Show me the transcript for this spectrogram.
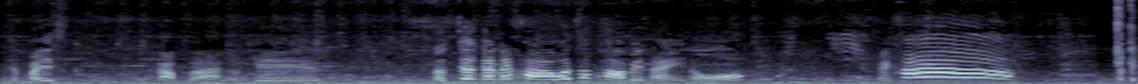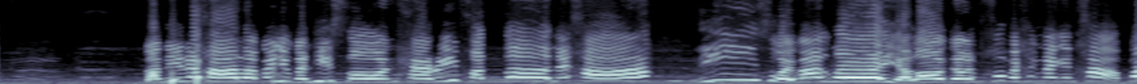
เดี๋ยวไปกลับละโอเค แล้วเจอกันนะคะว่าจะพาไปไหนเนาะไปค่ะ ตอนนี้นะคะเราก็อยู่กันที่โซนแฮร์รี่พอตเตอร์นะคะ นี่สวยมากเลย เดี๋ยวเราเดินเข้าไปข้างในกันค่ะ ไป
